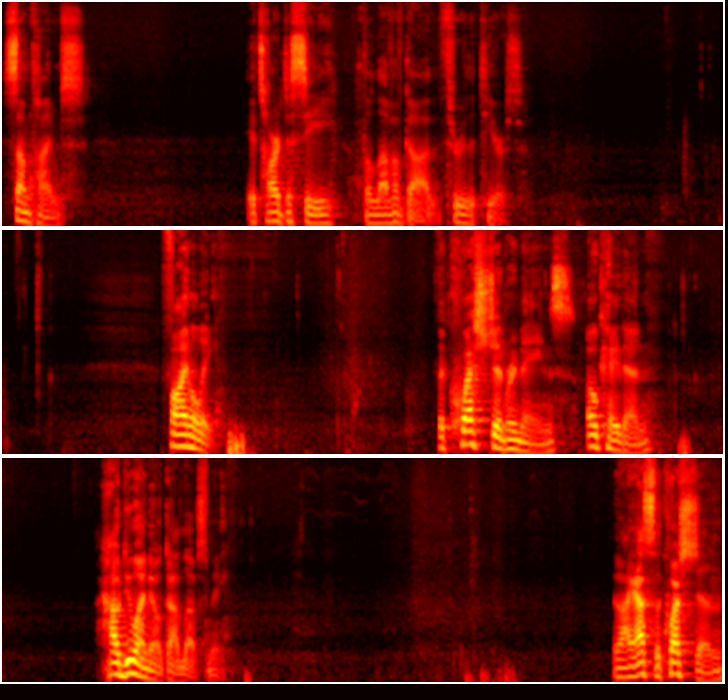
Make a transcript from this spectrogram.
Sometimes it's hard to see the love of God through the tears. Finally, the question remains okay, then, how do I know God loves me? And I ask the question,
